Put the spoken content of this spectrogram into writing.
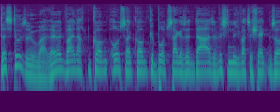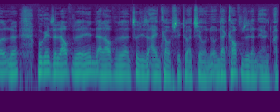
Das tun sie nun mal. Ne? Wenn Weihnachten kommt, Ostern kommt, Geburtstage sind da, sie wissen nicht, was sie schenken sollen. Ne? Wo gehen sie, laufen sie hin? Dann laufen sie zu dieser Einkaufssituation und dann kaufen sie dann irgendwas.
